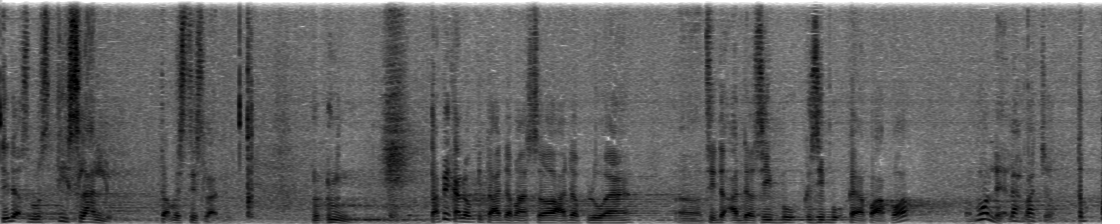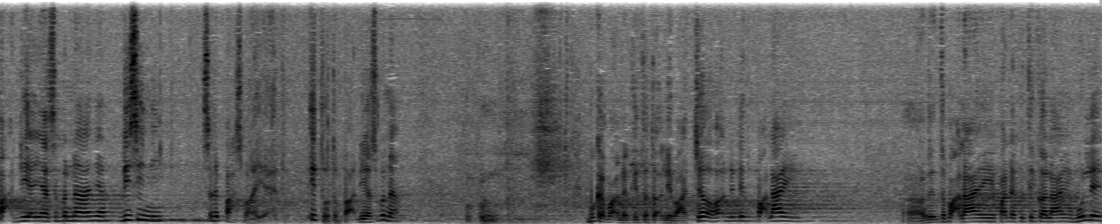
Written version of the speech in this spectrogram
Tidak semesti selalu. Tak mesti selalu tapi kalau kita ada masa ada peluang uh, tidak ada sibuk kesibukan apa-apa bolehlah baca. Tempat dia yang sebenarnya di sini selepas maya itu itu tempat dia sebenar. Bukan makna kita tak boleh baca ni di tempat lain. Uh, di tempat lain pada ketika lain boleh.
